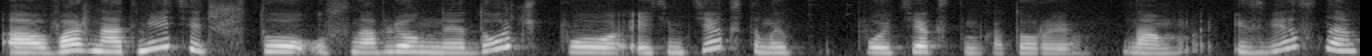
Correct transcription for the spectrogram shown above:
А, важно отметить, что усыновленная дочь по этим текстам и по текстам, которые нам известны,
